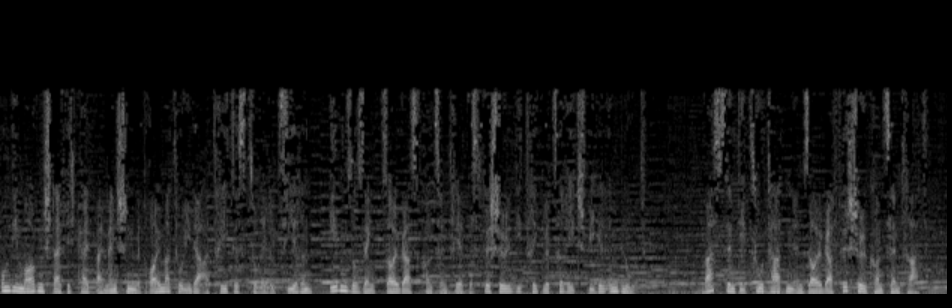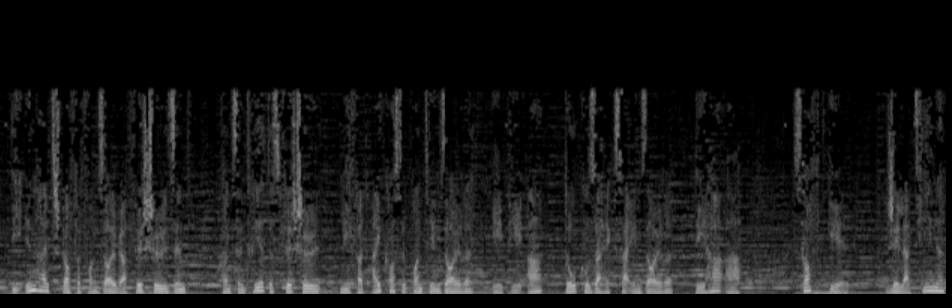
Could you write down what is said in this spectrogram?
um die Morgensteifigkeit bei Menschen mit rheumatoider Arthritis zu reduzieren, ebenso senkt Solgas konzentriertes Fischöl die Triglyceridspiegel im Blut. Was sind die Zutaten in Solga Fischölkonzentrat? Die Inhaltsstoffe von Solga Fischöl sind Konzentriertes Fischöl, liefert Eicosapentaensäure, EPA, Docosahexaensäure, DHA. Softgel, Gelatine,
